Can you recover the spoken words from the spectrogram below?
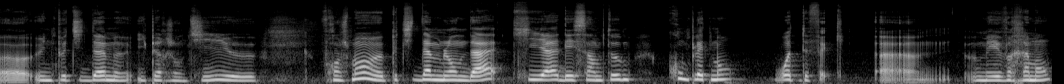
euh, une petite dame hyper gentille, euh, franchement, petite dame lambda, qui a des symptômes complètement what the fuck. mais vraiment,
